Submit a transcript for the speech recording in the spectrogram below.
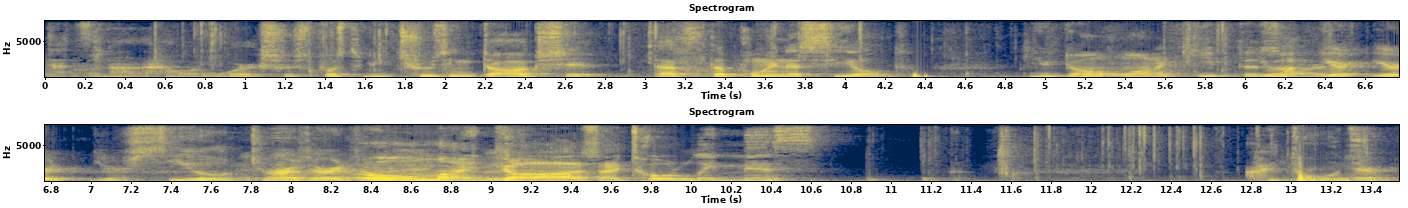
That's not how it works. You're supposed to be choosing dog shit. That's the point of sealed. You don't want to keep the You, Zard. your your your sealed Charizard. oh over my gosh, I totally miss. I told Here,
